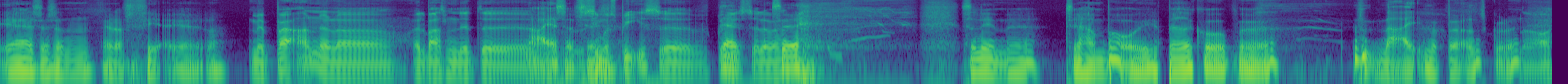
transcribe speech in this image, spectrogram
Ja, altså sådan, eller ferie, eller... Med børn, eller er det bare sådan lidt øh, Nej, altså Simon Spies øh, quiz, eller hvad? Til, sådan en øh, til Hamburg i badekåb. Øh. Nej, med børn, sgu da. Nå,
